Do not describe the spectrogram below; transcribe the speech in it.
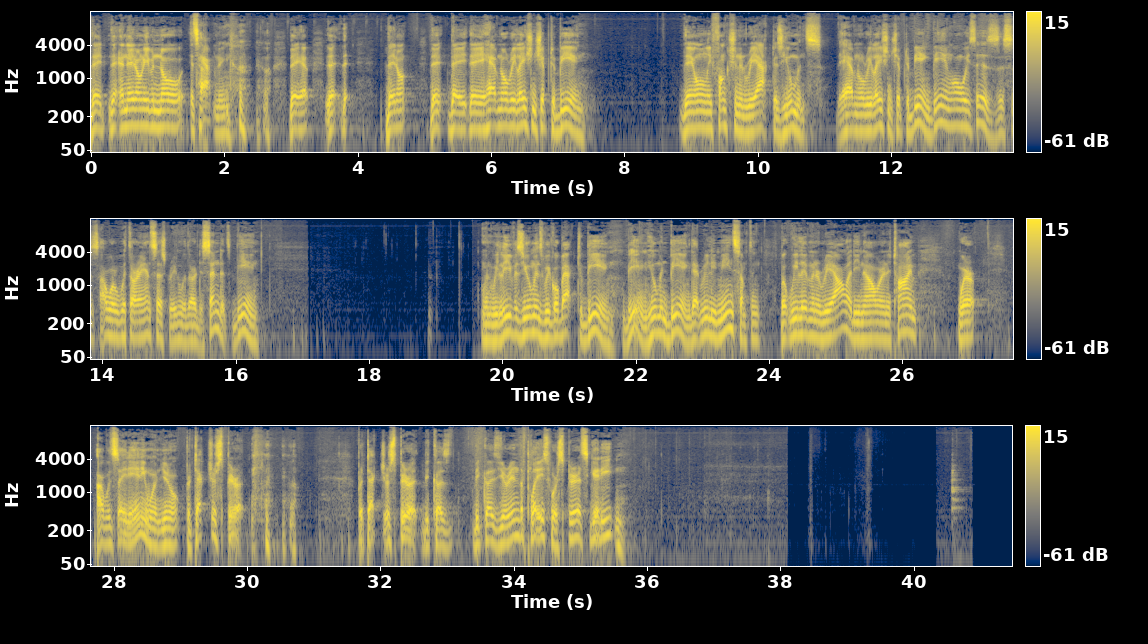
They, they, and they don't even know it's happening. they, have, they, they, don't, they, they, they have no relationship to being. They only function and react as humans. They have no relationship to being. Being always is. This is how we're with our ancestry and with our descendants, being. When we leave as humans, we go back to being. Being, human being. That really means something. But we live in a reality now, we're in a time where I would say to anyone, you know, protect your spirit. protect your spirit because because you're in the place where spirits get eaten.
